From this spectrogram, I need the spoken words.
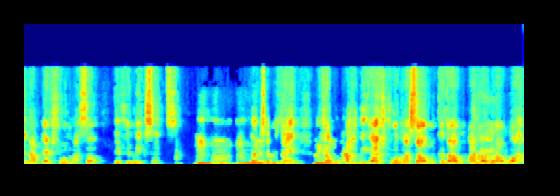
and I'm extra with myself, if it makes sense. Mm-hmm, You understand what I'm saying? Because I'm gonna be extra with myself because I, I know what I want.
